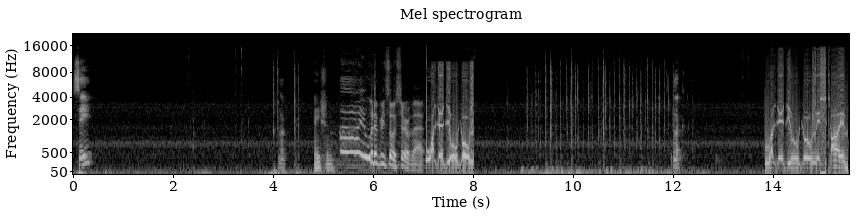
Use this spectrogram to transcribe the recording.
See? Look. Nation. I wouldn't be so sure of that. What did you do? Look. What did you do this time?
